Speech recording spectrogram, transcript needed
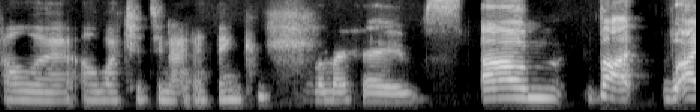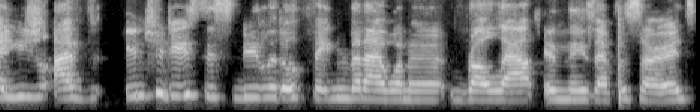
I'll uh, I'll watch it tonight. I think. one of my faves um but i usually i've introduced this new little thing that i want to roll out in these episodes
